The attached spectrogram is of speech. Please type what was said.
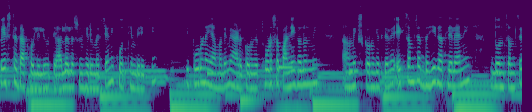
पेस्ट दाखवलेली होती आलं लसूण हिरवी मिरची आणि कोथिंबिरीची ती पूर्ण यामध्ये मी ॲड करून घेत थोडंसं पाणी घालून मी मिक्स करून घेतलेलं आहे. एक चमचा दही घातलेलं आहे आणि दोन चमचे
